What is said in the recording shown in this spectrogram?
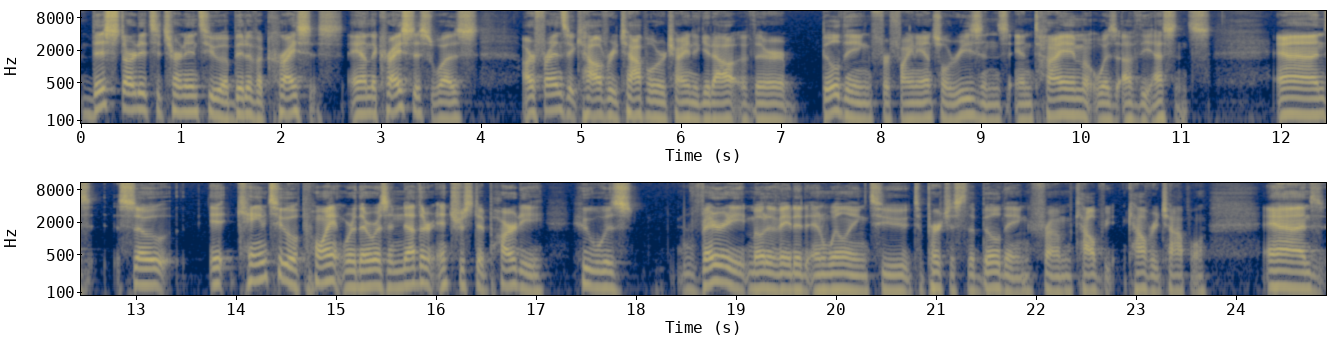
this started to turn into a bit of a crisis. And the crisis was our friends at Calvary Chapel were trying to get out of their building for financial reasons, and time was of the essence. And so it came to a point where there was another interested party who was very motivated and willing to to purchase the building from Calvary, Calvary Chapel. And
